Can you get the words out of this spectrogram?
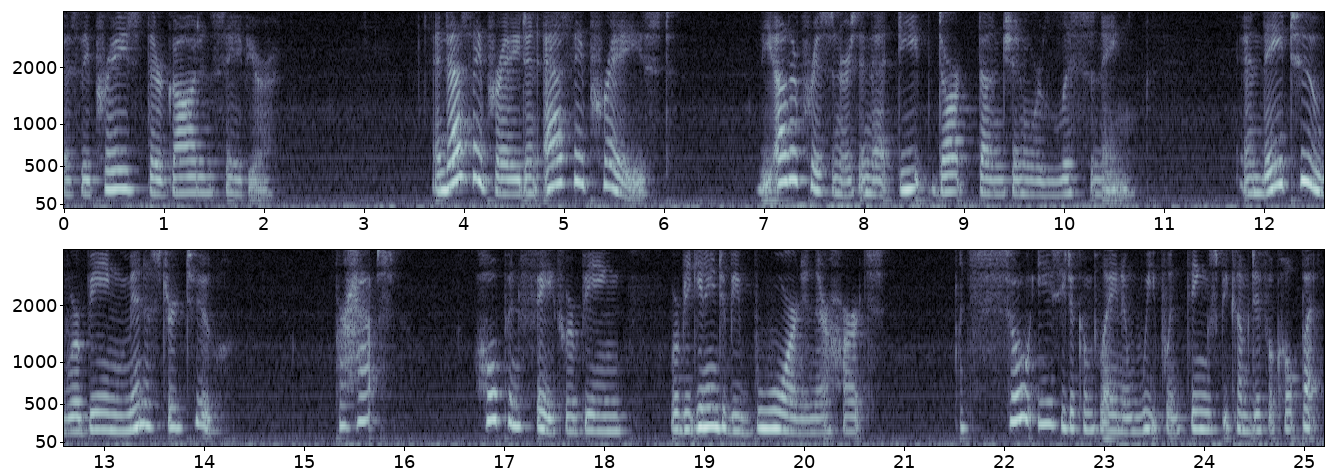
as they praised their God and Savior. And as they prayed and as they praised, the other prisoners in that deep, dark dungeon were listening, and they too were being ministered to. Perhaps hope and faith were being were beginning to be born in their hearts. It's so easy to complain and weep when things become difficult, but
